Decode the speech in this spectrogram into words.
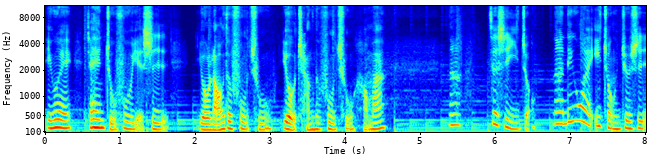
因为家庭主妇也是有劳的付出，有偿的付出，好吗？那这是一种。那另外一种就是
